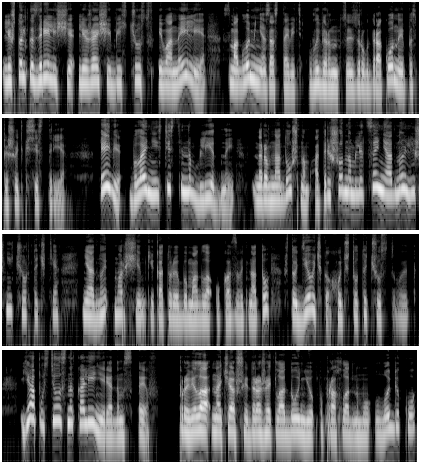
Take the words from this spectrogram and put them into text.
Лишь только зрелище, лежащее без чувств Иванелии, смогло меня заставить вывернуться из рук дракона и поспешить к сестре. Эви была неестественно бледной, на равнодушном, отрешенном лице ни одной лишней черточки, ни одной морщинки, которая бы могла указывать на то, что девочка хоть что-то чувствует. Я опустилась на колени рядом с Эв, провела начавшей дрожать ладонью по прохладному лобику,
